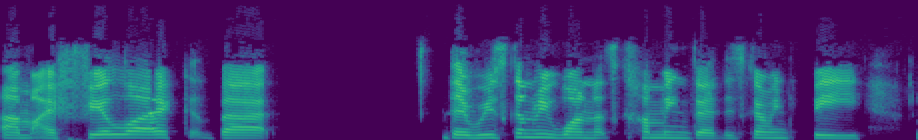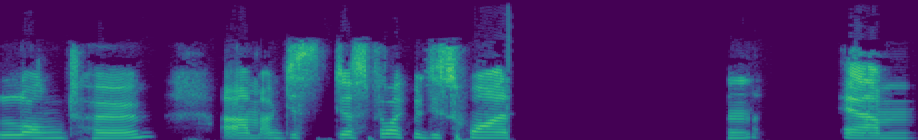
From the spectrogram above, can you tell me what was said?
Um, I feel like that there is going to be one that's coming that is going to be long term. Um, I'm just just feel like with this one, um,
